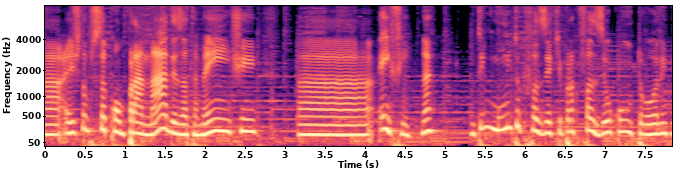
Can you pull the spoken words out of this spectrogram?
Uh, a gente não precisa comprar nada exatamente. Uh, enfim, né? Não tem muito o que fazer aqui para fazer o controle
